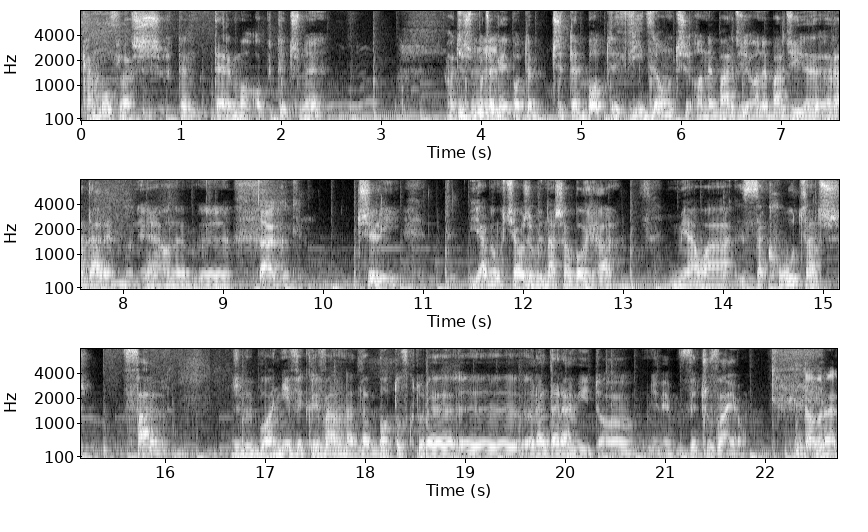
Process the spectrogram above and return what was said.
kamuflaż ten termooptyczny. Chociaż mhm. poczekaj, bo te, czy te boty widzą, czy one bardziej, one bardziej radarem, no nie? One, y, tak. Czyli ja bym chciał, żeby nasza boja miała zakłócacz fal, żeby była niewykrywalna dla botów, które y, radarami to, nie wiem, wyczuwają. Dobra,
